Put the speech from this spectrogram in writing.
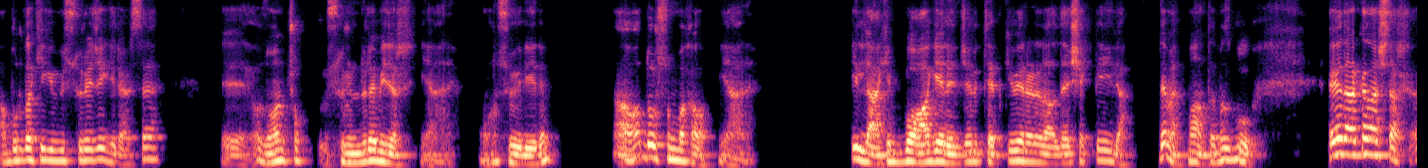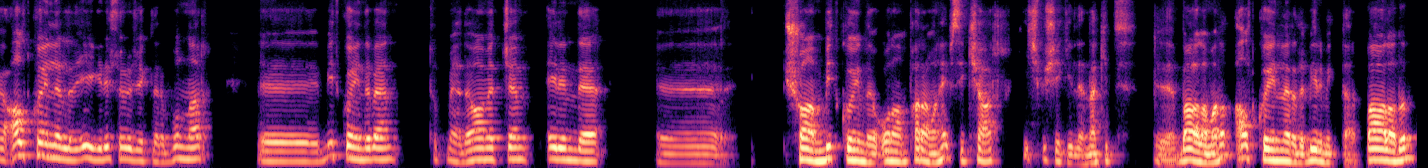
Buradaki gibi bir sürece girerse e, o zaman çok süründürebilir yani. Onu söyleyelim. Ama dursun bakalım yani. İlla ki boğa gelince bir tepki verir herhalde eşek değil ya. Değil mi? Mantığımız bu. Evet arkadaşlar e, altcoin'lerle ilgili söyleyecekleri bunlar. E, Bitcoin'de ben tutmaya devam edeceğim. Elimde e, şu an Bitcoin'de olan paramın hepsi kar. Hiçbir şekilde nakit e, bağlamadım. Altcoin'lere de bir miktar bağladım.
